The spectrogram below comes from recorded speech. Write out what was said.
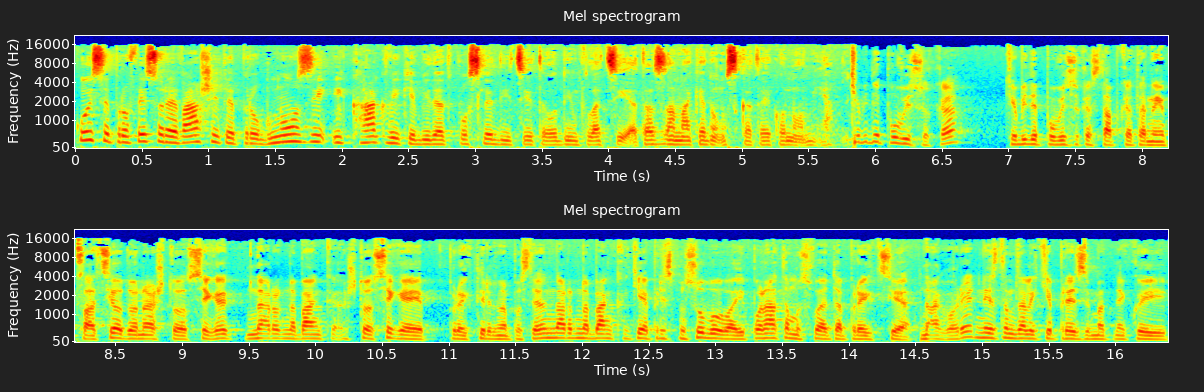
Кои се професоре вашите прогнози и какви ќе бидат последиците од инфлацијата за македонската економија? Ќе биде повисока, ќе биде повисока стапката на инфлација од она што сега Народна банка, што сега е проектирана последно, Народна банка ќе ја приспособува и понатаму својата проекција нагоре. Не знам дали ќе преземат некои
